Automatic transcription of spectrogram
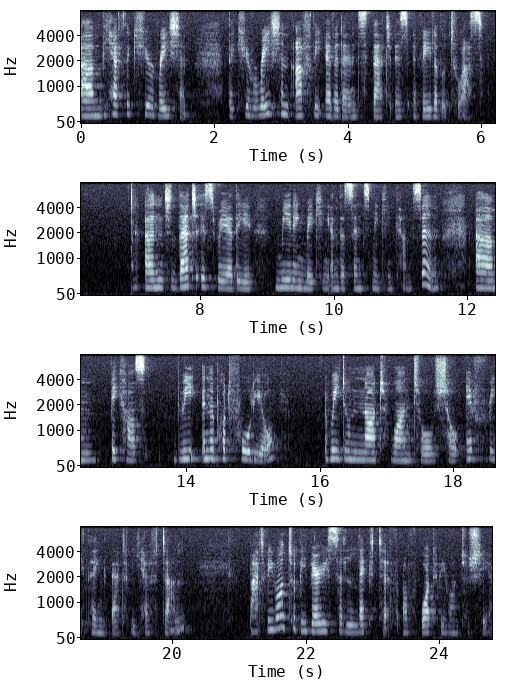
um, we have the curation, the curation of the evidence that is available to us. And that is where the meaning making and the sense making comes in um, because we in a portfolio we do not want to show everything that we have done but we want to be very selective of what we want to share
